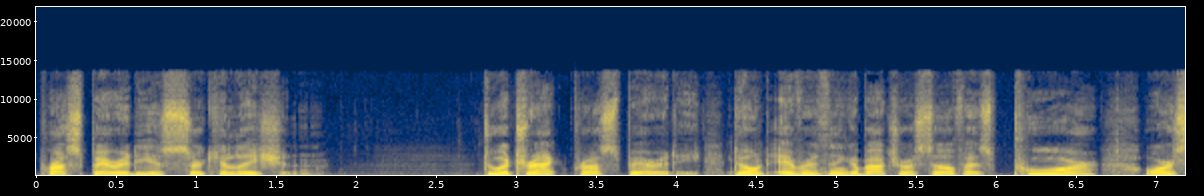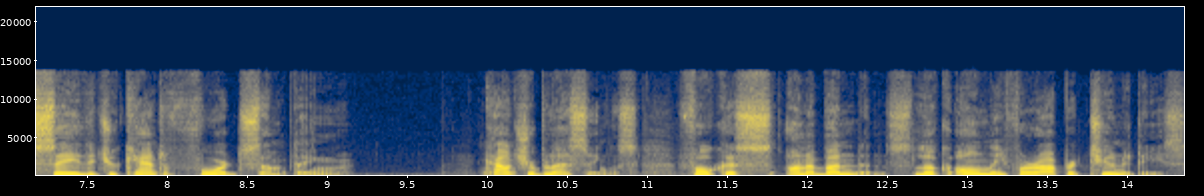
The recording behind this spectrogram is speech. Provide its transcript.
Prosperity is circulation. To attract prosperity, don't ever think about yourself as poor or say that you can't afford something. Count your blessings. Focus on abundance. Look only for opportunities.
